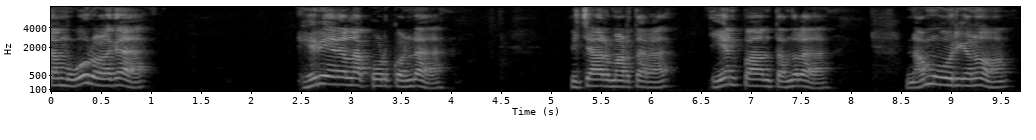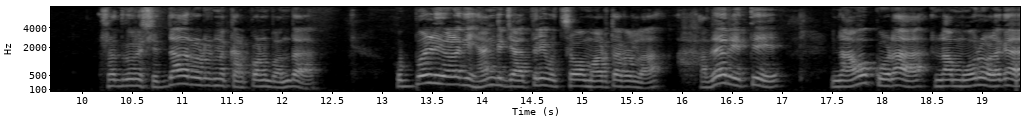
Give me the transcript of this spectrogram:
ತಮ್ಮ ಊರೊಳಗೆ ಹಿರಿಯರೆಲ್ಲ ಕೂಡ್ಕೊಂಡು ವಿಚಾರ ಮಾಡ್ತಾರೆ. ಏನಪ್ಪ ಅಂತಂದ್ರೆ ನಮ್ಮ ಊರಿಗೂ ಸದ್ಗುರು ಸಿದ್ಧಾರೂಢರನ್ನ ಕರ್ಕೊಂಡು ಬಂದ ಹುಬ್ಬಳ್ಳಿಯೊಳಗೆ ಹೆಂಗೆ ಜಾತ್ರೆ ಉತ್ಸವ ಮಾಡ್ತಾರಲ್ಲ ಅದೇ ರೀತಿ ನಾವು ಕೂಡ ನಮ್ಮ ಊರೊಳಗೆ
